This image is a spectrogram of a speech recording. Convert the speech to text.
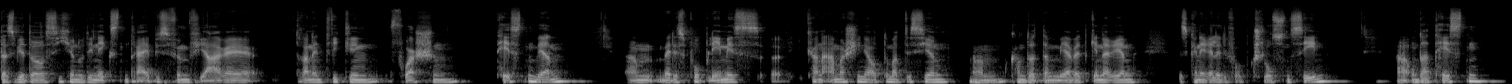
dass wir da sicher nur die nächsten drei bis fünf Jahre dran entwickeln, forschen, testen werden. Ähm, weil das Problem ist, äh, ich kann eine Maschine automatisieren, ähm, kann dort einen Mehrwert generieren. Das kann ich relativ abgeschlossen sehen äh, und auch testen.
